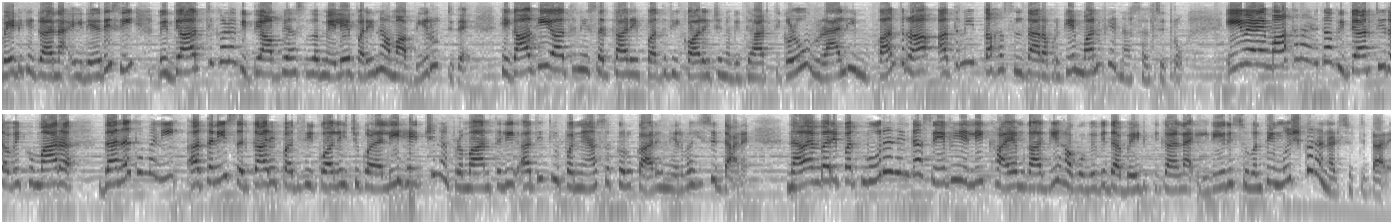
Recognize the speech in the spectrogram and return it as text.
ಬೇಡಿಕೆಗಳನ್ನು ಈಡೇರಿಸಿ ವಿದ್ಯಾರ್ಥಿಗಳ ವಿದ್ಯಾಭ್ಯಾಸದ ಮೇಲೆ ಪರಿಣಾಮ ಬೀರುತ್ತಿದೆ. ಹೀಗಾಗಿ ಅಥಣಿ ಸರ್ಕಾರಿ ಪದವಿ ಕಾಲೇಜಿನ ವಿದ್ಯಾರ್ಥಿಗಳು ರ್ಯಾಲಿ ಮುಖಾಂತರ ಅಥಣಿ ತಹಸೀಲ್ದಾರ್ ಅವರಿಗೆ ಮನವಿಯನ್ನ ಸಲ್ಲಿಸಿದ್ರು. ಈ ವೇಳೆ ಮಾತನಾಡಿದ ವಿದ್ಯಾರ್ಥಿ ರವಿಕುಮಾರ್ ದನದಮನಿ ಅಥಣಿ ಸರ್ಕಾರಿ ಪದವಿ ಕಾಲೇಜುಗಳಲ್ಲಿ ಹೆಚ್ಚಿನ ಪ್ರಮಾಣದಲ್ಲಿ ಅತಿಥಿ ಉಪನ್ಯಾಸಕರು ಕಾರ್ಯನಿರ್ವಹಿಸಿದ್ದಾರೆ. ನವೆಂಬರ್ ಇಪ್ಪತ್ಮೂರರಿಂದ ಸೇವೆಯಲ್ಲಿ ಖಾಯಂಗಾಗಿ ಹಾಗೂ ವಿವಿಧ ಬೇಡಿಕೆಗಳನ್ನು ಈಡೇರಿಸುವಂತೆ ಮುಷ್ಕರ ನಡೆಸುತ್ತಿದ್ದಾರೆ.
